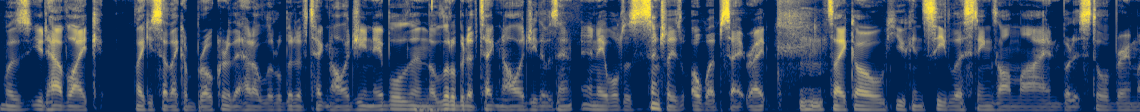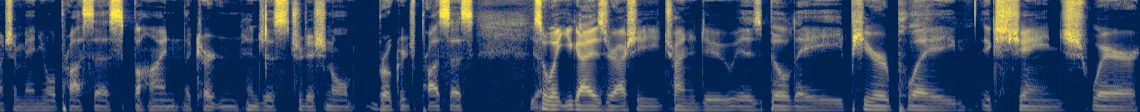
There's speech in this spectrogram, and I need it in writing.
was you'd have like like you said, like a broker that had a little bit of technology enabled, and the little bit of technology that was in, enabled was essentially a website, right? Mm-hmm. It's like, oh, you can see listings online, but it's still very much a manual process behind the curtain and just traditional brokerage process. Yeah. So what you guys are actually trying to do is build a pure play exchange where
